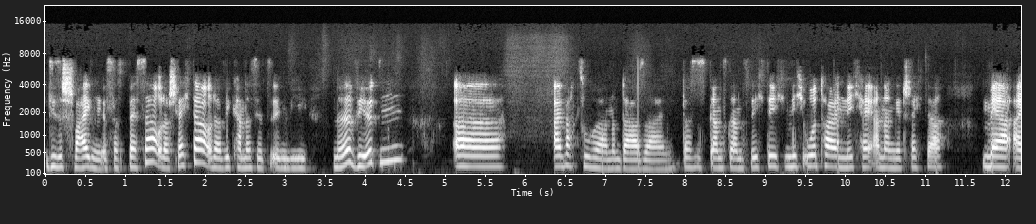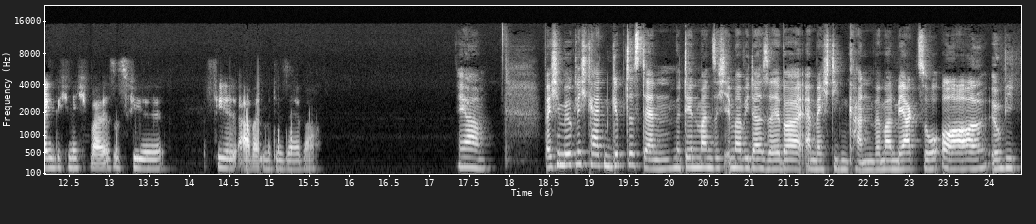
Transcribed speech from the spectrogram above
dieses Schweigen, ist das besser oder schlechter oder wie kann das jetzt irgendwie ne, wirken? Äh, einfach zuhören und da sein. Das ist ganz, ganz wichtig. Nicht urteilen, nicht, hey, anderen geht schlechter. Mehr eigentlich nicht, weil es ist viel, viel Arbeit mit dir selber. Ja. Welche Möglichkeiten gibt es denn, mit denen man sich immer wieder selber ermächtigen kann, wenn man merkt, so, oh, irgendwie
